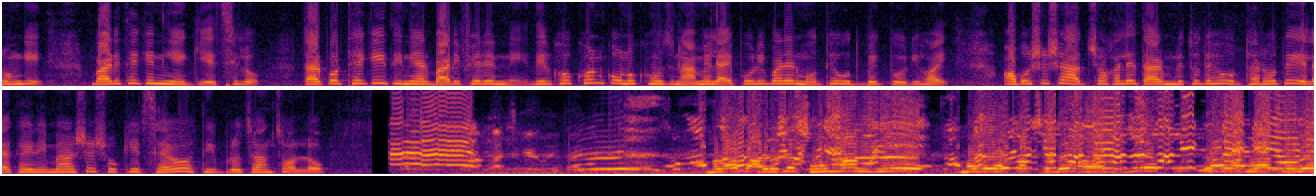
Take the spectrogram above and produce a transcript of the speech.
সঙ্গী বাড়ি থেকে নিয়ে গিয়েছিল। তারপর থেকেই তিনি আর বাড়ি ফেরেননি। দীর্ঘক্ষণ কোনো খোঁজ না মেলায় পরিবারের মধ্যে উদ্বেগ তৈরি হয়। অবশেষে আজ সকালে তার মৃতদেহ উদ্ধার হতে এলাকায় নেমে আসে শোকের ছায়া ও তীব্র চাঞ্চল্য। আমরা বাড়িতে শুনলাম যে আমাদের একটা ছেলে মারা গেছে। তাই আমরা ধরে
